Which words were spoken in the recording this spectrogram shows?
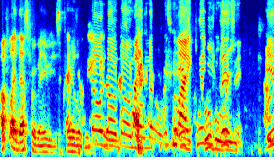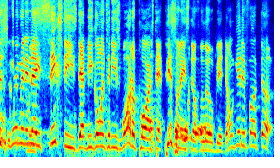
I feel like that's for babies. Clearly, no, no, no, no, no. Like It's women- boo-boo listen, it's women in their 60s that be going to these water parks that piss on themselves a little bit. Don't get it fucked up.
